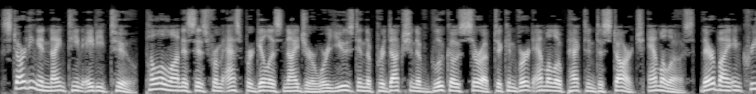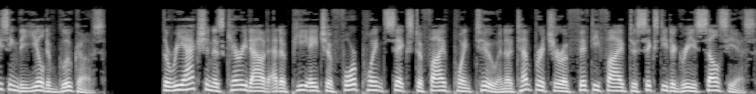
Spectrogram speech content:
Starting in 1982, pullulanases from Aspergillus niger were used in the production of glucose syrup to convert amylopectin to starch amylose, thereby increasing the yield of glucose. The reaction is carried out at a pH of 4.6 to 5.2 and a temperature of 55 to 60 degrees Celsius.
